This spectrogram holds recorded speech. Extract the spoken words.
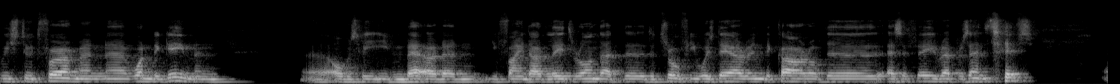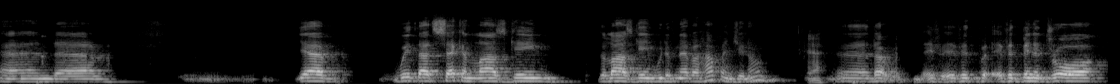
we stood firm and uh, won the game. And uh, obviously, even better than you find out later on that the, the trophy was there in the car of the SFA representatives. and um, yeah, with that second last game, the last game would have never happened, you know. Yeah. Uh, that if, if it if it been a draw,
